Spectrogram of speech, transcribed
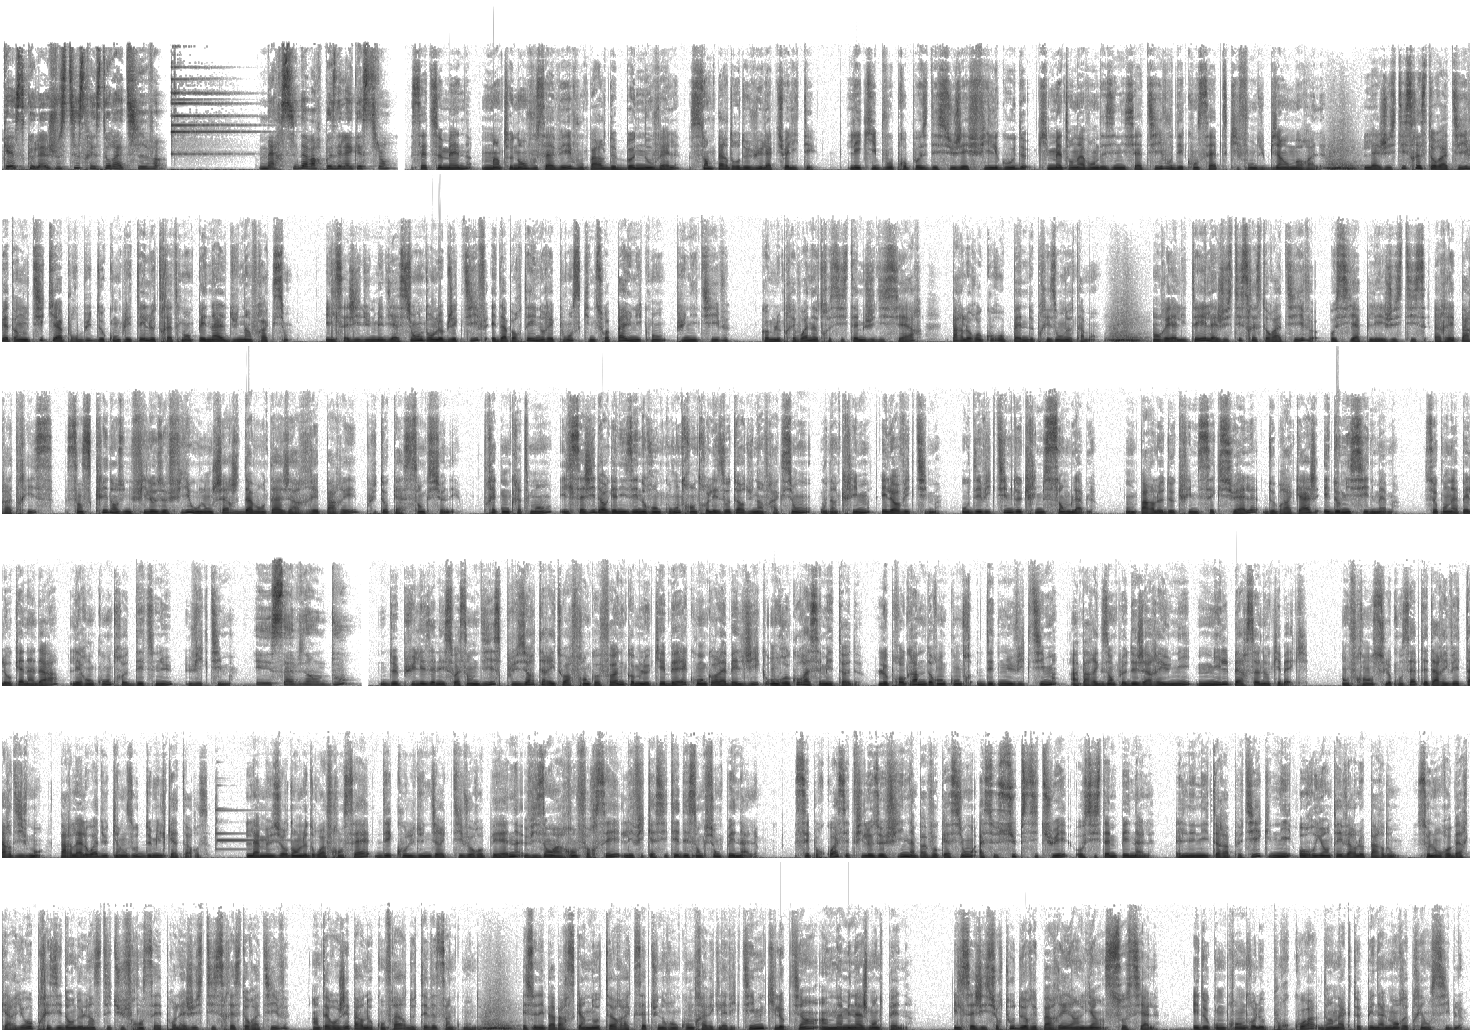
Qu'est-ce que la justice restaurative? Merci d'avoir posé la question. Cette semaine, Maintenant vous savez, vous parle de bonnes nouvelles sans perdre de vue l'actualité. L'équipe vous propose des sujets feel good qui mettent en avant des initiatives ou des concepts qui font du bien au moral. La justice restaurative est un outil qui a pour but de compléter le traitement pénal d'une infraction. Il s'agit d'une médiation dont l'objectif est d'apporter une réponse qui ne soit pas uniquement punitive, comme le prévoit notre système judiciaire, par le recours aux peines de prison notamment. En réalité, la justice restaurative, aussi appelée justice réparatrice, s'inscrit dans une philosophie où l'on cherche davantage à réparer plutôt qu'à sanctionner. Très concrètement, il s'agit d'organiser une rencontre entre les auteurs d'une infraction ou d'un crime et leurs victimes, ou des victimes de crimes semblables. On parle de crimes sexuels, de braquage et d'homicide même ce qu'on appelle au Canada les rencontres détenues-victimes. Et ça vient d'où? Depuis les années 70, plusieurs territoires francophones comme le Québec ou encore la Belgique ont recours à ces méthodes. Le programme de rencontres détenues-victimes a par exemple déjà réuni 1000 personnes au Québec. En France, le concept est arrivé tardivement, par la loi du 15 août 2014. La mesure dans le droit français découle d'une directive européenne visant à renforcer l'efficacité des sanctions pénales. C'est pourquoi cette philosophie n'a pas vocation à se substituer au système pénal. Elle n'est ni thérapeutique ni orientée vers le pardon, selon Robert Cario, président de l'Institut français pour la justice restaurative, interrogé par nos confrères de TV5 Monde. Et ce n'est pas parce qu'un auteur accepte une rencontre avec la victime qu'il obtient un aménagement de peine. Il s'agit surtout de réparer un lien social et de comprendre le pourquoi d'un acte pénalement répréhensible.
